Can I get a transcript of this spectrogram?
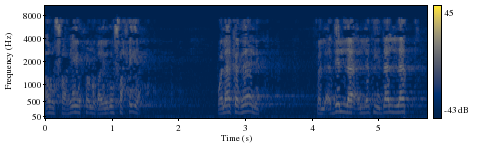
أو صحيح غير صحيح. ولا كذلك فالأدلة التي دلت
